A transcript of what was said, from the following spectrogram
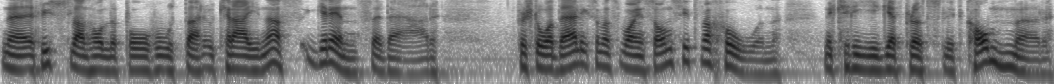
när Ryssland håller på och hotar Ukrainas gränser där. Förstå där liksom att vara i en sån situation när kriget plötsligt kommer.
